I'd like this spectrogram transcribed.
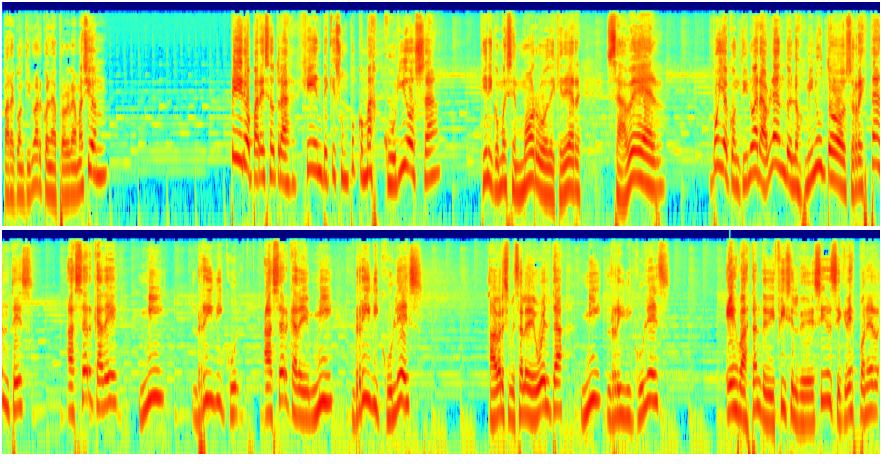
para continuar con la programación. Pero para esa otra gente que es un poco más curiosa, tiene como ese morbo de querer saber, voy a continuar hablando en los minutos restantes acerca de mi ridículo acerca de mi ridiculez. A ver si me sale de vuelta. Mi ridiculez es bastante difícil de decir. Si querés poner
